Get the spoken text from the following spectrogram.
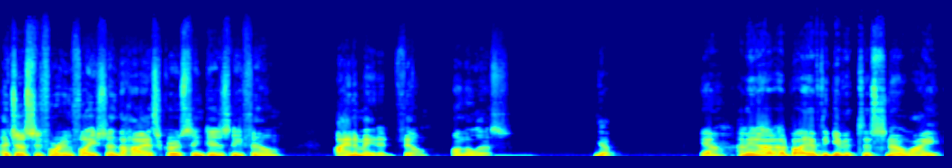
adjusted for inflation, the highest grossing Disney film, animated film on the list. yep. Yeah, I mean, I'd, I'd probably have to give it to Snow White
